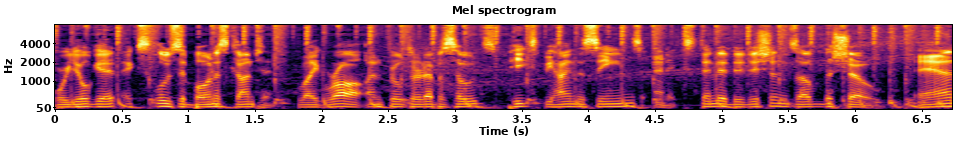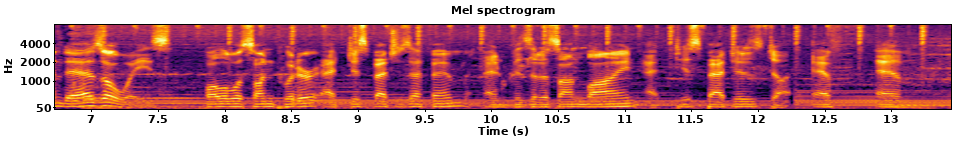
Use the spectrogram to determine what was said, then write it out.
where you'll get exclusive bonus content like raw, unfiltered episodes, peeks behind the scenes, and extended editions of the show. And as always, follow us on Twitter at DispatchesFM and visit us online at dispatches.fm.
